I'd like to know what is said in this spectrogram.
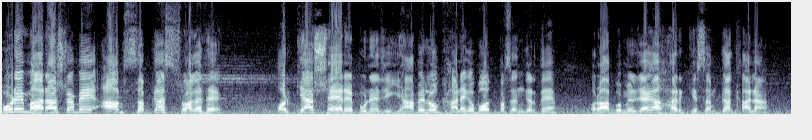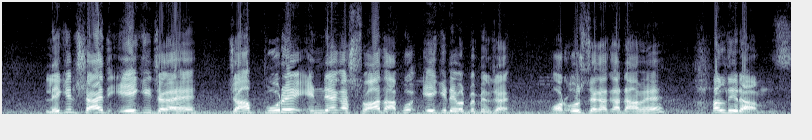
पुणे, महाराष्ट्र में आप सबका स्वागत है। और क्या शहर है पुणे जी? यहाँ पे लोग खाने का बहुत पसंद करते हैं और आपको मिल जाएगा हर किस्म का खाना। लेकिन शायद एक ही जगह है जहाँ पूरे इंडिया का स्वाद आपको एक ही टेबल पे मिल जाए, और उस जगह का नाम है हल्दीराम्स।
